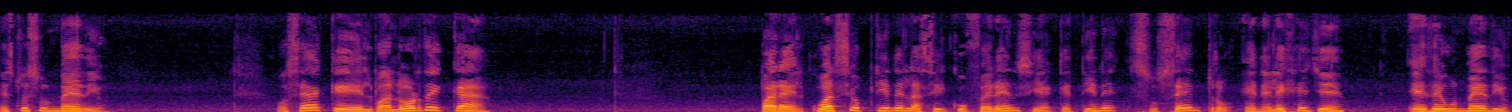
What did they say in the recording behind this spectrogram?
Esto es un medio. O sea que el valor de K para el cual se obtiene la circunferencia que tiene su centro en el eje Y es de un medio.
